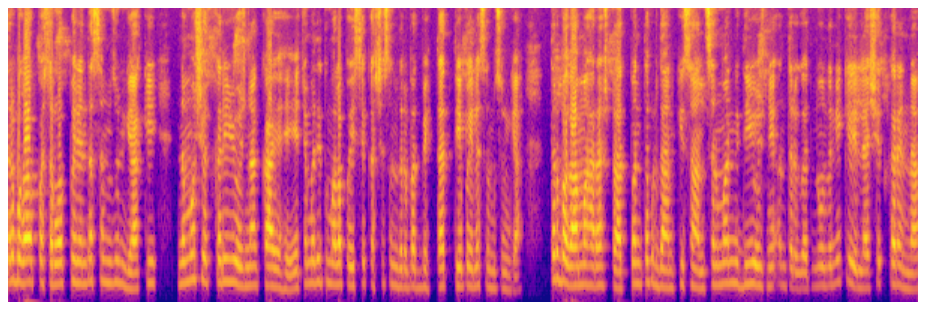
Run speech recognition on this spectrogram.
तर बघा सर्वात पहिल्यांदा समजून घ्या की नमो शेतकरी योजना काय आहे? याच्यामध्ये तुम्हाला पैसे कशा संदर्भात भेटतात ते पहिलं समजून घ्या. तर बघा महाराष्ट्रात पंतप्रधान किसान सन्मान निधी योजनेअंतर्गत नोंदणी केलेल्या शेतकऱ्यांना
